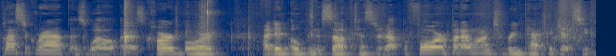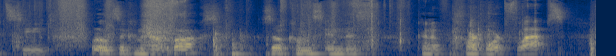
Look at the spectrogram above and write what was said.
plastic wrap as well as cardboard. I did open this up, tested it out before, but I wanted to repackage it so you can see what it looks like coming out of the box. So it comes in this kind of cardboard flaps. Uh,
